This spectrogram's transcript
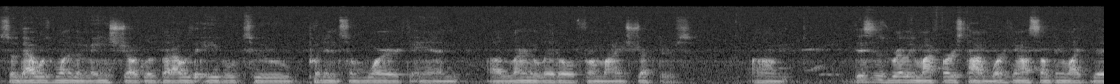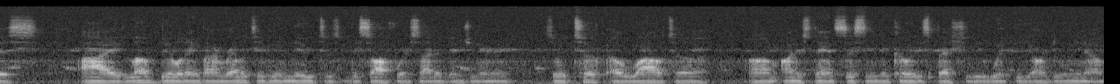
So that was one of the main struggles, but I was able to put in some work and uh, learn a little from my instructors. Um, this is really my first time working on something like this. I love building, but I'm relatively new to the software side of engineering. So it took a while to um, understand systems and code, especially with the Arduino.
